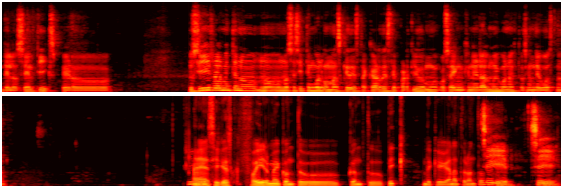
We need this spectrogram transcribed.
los Celtics, pero pues sí, realmente no, no, no, sé si tengo algo más que destacar de este partido, o sea, en general muy buena actuación de Boston. Eh, ¿Sigues fue irme con tu, con tu pick? de que gana Toronto? Sí, sí,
